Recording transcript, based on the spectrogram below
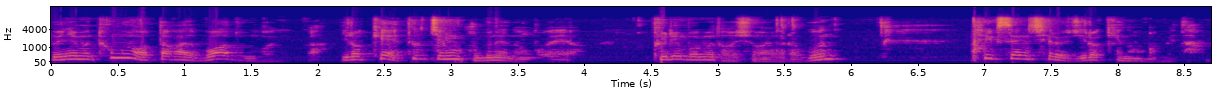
왜냐면 통은 어디다가 모아두는 거니까. 이렇게 특징을 구분해 놓은 거예요. 그림 보면 더 쉬워요, 여러분. 식생체류지 이렇게 놓은 겁니다.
